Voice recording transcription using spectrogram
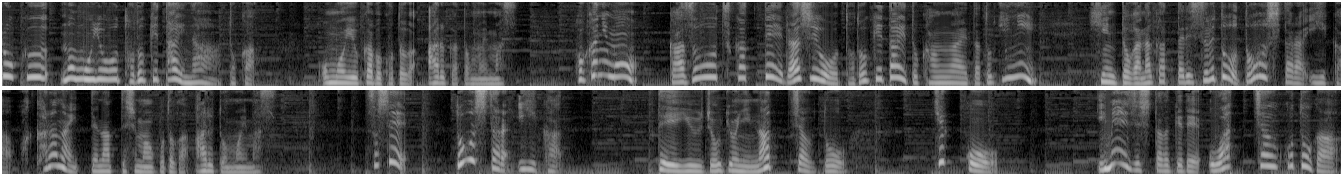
録の模様を届けたいなとか思い浮かぶことがあるかと思います。他にも画像を使ってラジオを届けたいと考えた時にヒントがなかったりするとどうしたらいいかわからないってなってしまうことがあると思います。そしてどうしたらいいかっていう状況になっちゃうと結構イメージしただけで終わっちゃうことが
